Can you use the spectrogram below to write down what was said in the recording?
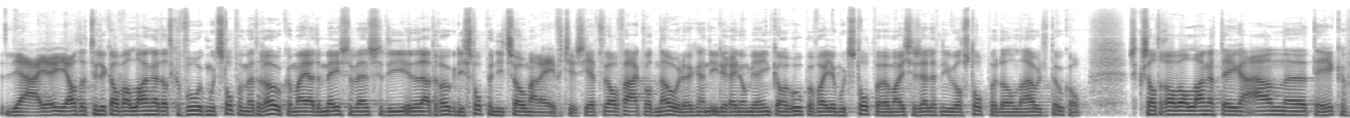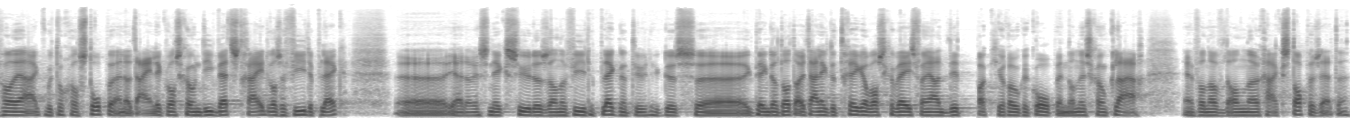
Ja, je, je, had natuurlijk al wel langer dat gevoel, ik moet stoppen met roken. Maar ja, de meeste mensen die inderdaad roken, die stoppen niet zomaar eventjes. Je hebt wel vaak wat nodig en iedereen om je heen kan roepen van je moet stoppen. Maar als je zelf niet wil stoppen, dan houdt het ook op. Dus ik zat er al wel langer tegenaan uh, te hikken van ja, ik moet toch wel stoppen. En uiteindelijk was gewoon die wedstrijd, was een vierde plek. Uh, ja, er is niks zuurder dan een vierde plek natuurlijk. Dus uh, ik denk dat dat uiteindelijk de trigger was geweest van ja, dit pak je rook ik op en dan is het gewoon klaar. En vanaf dan ga ik stappen zetten.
